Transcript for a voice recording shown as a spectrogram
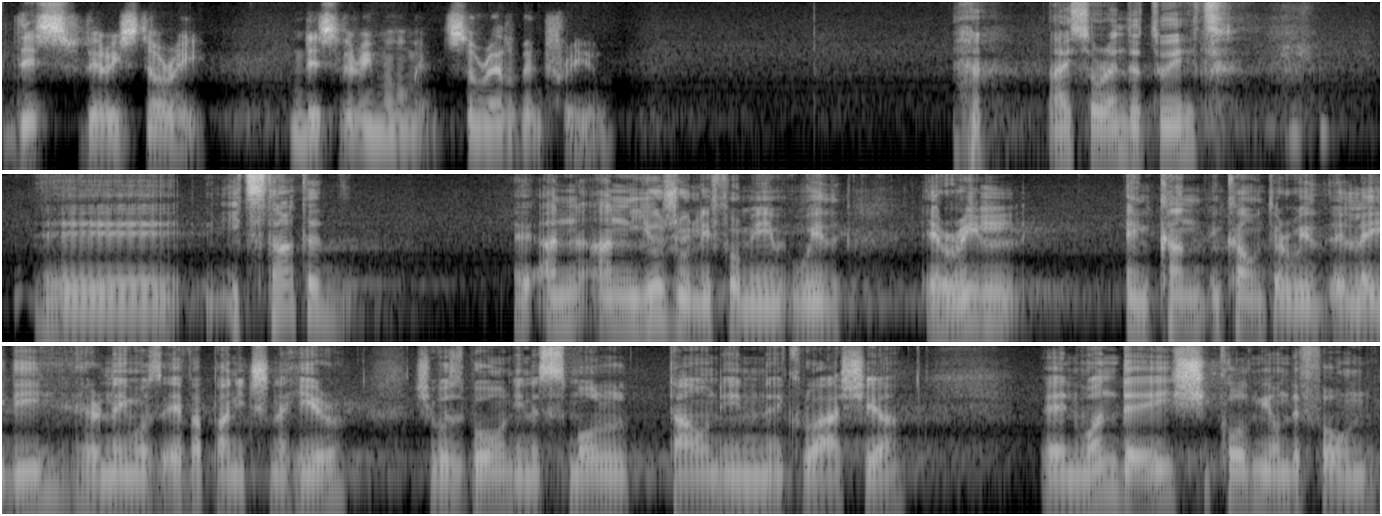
this very story, in this very moment, so relevant for you? I surrendered to it. uh, it started uh, un unusually for me with a real encounter with a lady. Her name was Eva Panic Nahir. She was born in a small town in uh, Croatia. And one day she called me on the phone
